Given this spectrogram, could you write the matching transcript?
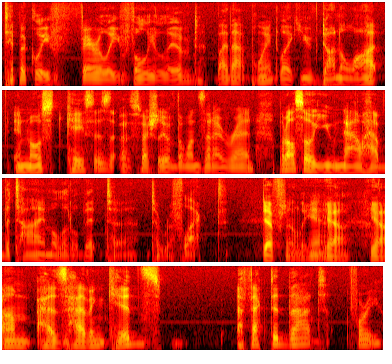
typically fairly fully lived by that point like you've done a lot in most cases especially of the ones that i've read but also you now have the time a little bit to to reflect Definitely. Yeah. Yeah. Yeah. um has having kids affected that for you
